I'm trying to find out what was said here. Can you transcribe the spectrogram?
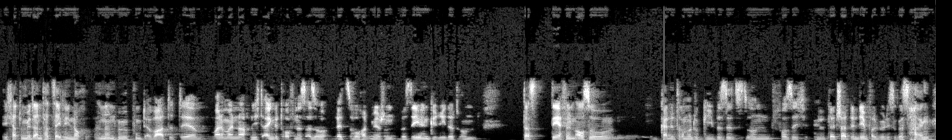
ich hatte mir dann tatsächlich noch einen Höhepunkt erwartet, der meiner Meinung nach nicht eingetroffen ist. Also letzte Woche hatten wir schon über Seelen geredet und dass der Film auch so keine Dramaturgie besitzt und vor sich hin plätschert, in dem Fall würde ich sogar sagen,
